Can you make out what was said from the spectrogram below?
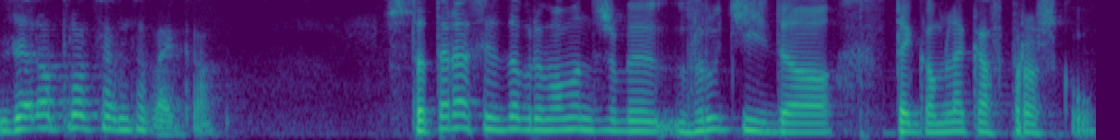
0%. To teraz jest dobry moment, żeby wrócić do tego mleka w proszku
